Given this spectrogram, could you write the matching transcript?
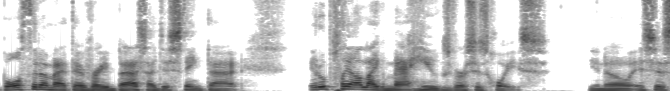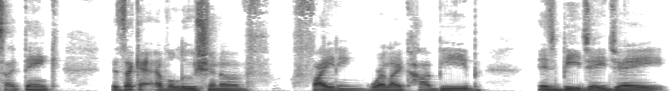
both of them at their very best. I just think that it'll play out like Matt Hughes versus Royce. You know, it's just I think it's like an evolution of fighting where like Khabib, his BJJ,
